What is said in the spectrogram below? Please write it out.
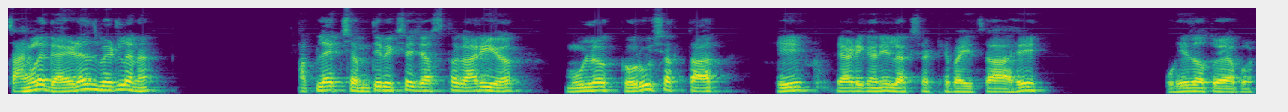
चांगलं गायडन्स भेटलं ना आपल्या क्षमतेपेक्षा जास्त कार्य मुलं करू शकतात हे या ठिकाणी लक्षात ठेवायचं आहे. पुढे जातोय आपण.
